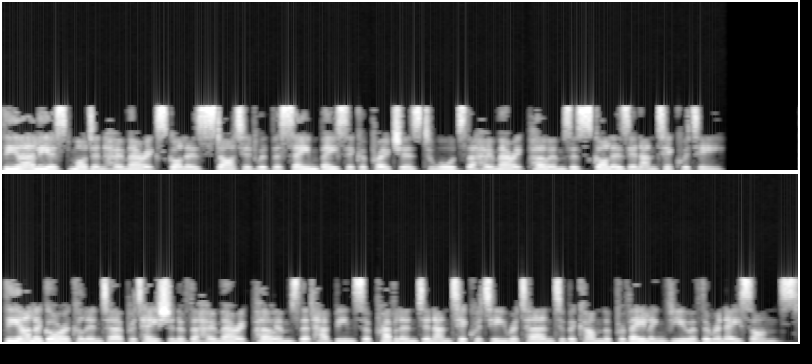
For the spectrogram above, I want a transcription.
The earliest modern Homeric scholars started with the same basic approaches towards the Homeric poems as scholars in antiquity. The allegorical interpretation of the Homeric poems that had been so prevalent in antiquity returned to become the prevailing view of the Renaissance.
